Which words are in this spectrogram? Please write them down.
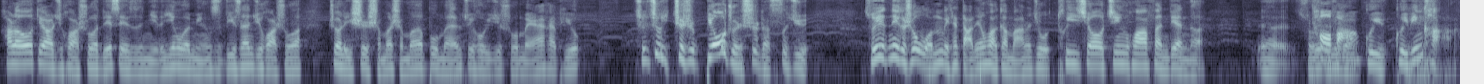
Hello，第二句话说 This is 你的英文名字，第三句话说这里是什么什么部门，最后一句说 May I help you？其实就这是标准式的四句。所以那个时候我们每天打电话干嘛呢？就推销金花饭店的，呃，所谓的那种套房贵贵宾卡，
